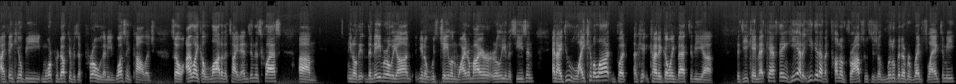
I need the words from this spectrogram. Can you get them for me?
I think he'll be more productive as a pro than he was in college. So I like a lot of the tight ends in this class. Um, you know, the, the name early on, you know, was Jalen Wydermyer early in the season. And I do like him a lot, but kind of going back to the uh, the DK Metcalf thing, he had he did have a ton of drops, which is a little bit of a red flag to me.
